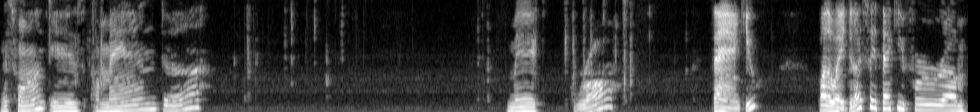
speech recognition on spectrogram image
This one is Amanda McGraw. Thank you. By the way, did I say thank you for um,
